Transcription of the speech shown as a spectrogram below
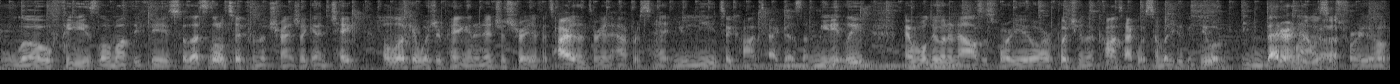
low fees, low monthly fees. So that's a little tip from the trench. Again, take a look at what you're paying in an interest rate. If it's higher than 3.5%, you need to contact us immediately and we'll do an analysis for you or put you in the contact with somebody who can do an even better analysis yeah. for you.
